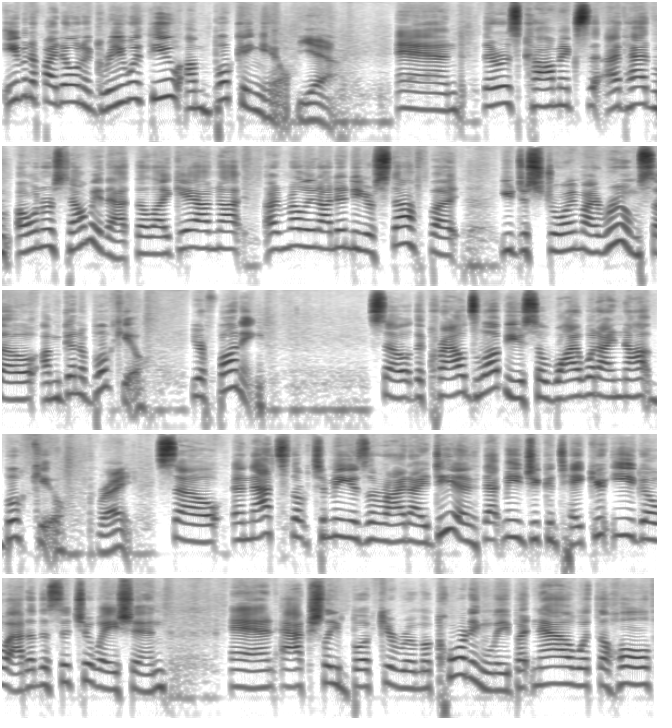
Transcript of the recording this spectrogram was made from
even if I don't agree with you, I'm booking you. Yeah. And there is comics that I've had owners tell me that they're like, "Yeah, I'm not, I'm really not into your stuff, but you destroy my room, so I'm gonna book you. You're funny, so the crowds love you. So why would I not book you? Right. So, and that's the to me is the right idea. That means you can take your ego out of the situation and actually book your room accordingly. But now with the whole,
